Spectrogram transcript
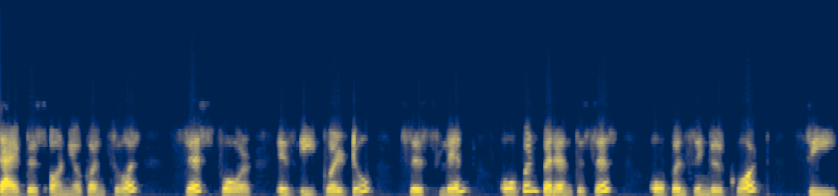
type this on your console sys4 is equal to syslin open parenthesis open single quote c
